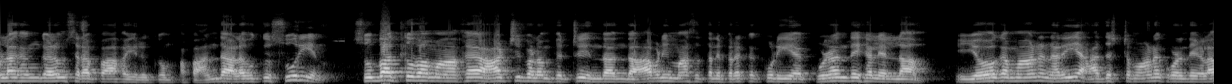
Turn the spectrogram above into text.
உலகங்களும் சிறப்பாக இருக்கும். அப்ப அந்த அளவுக்கு சூரியன் சுபத்துவமாக ஆட்சி பலம் பெற்று இந்த அந்த ஆவணி மாசத்துல பிறக்கக்கூடிய குழந்தைகள் எல்லாம் யோகமான நிறைய அதிர்ஷ்டமான குழந்தைகளா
